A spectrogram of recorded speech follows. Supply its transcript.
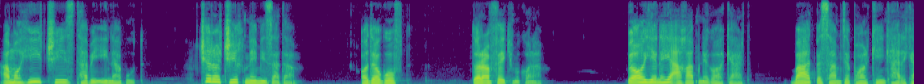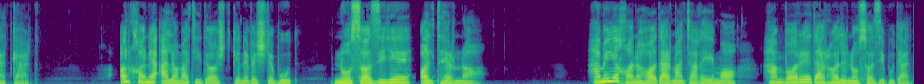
اما هیچ چیز طبیعی نبود. چرا جیغ نمی زدم؟ آدا گفت دارم فکر می کنم. به آینه عقب نگاه کرد. بعد به سمت پارکینگ حرکت کرد. آن خانه علامتی داشت که نوشته بود نوسازی آلترنا. همه خانه ها در منطقه ما همواره در حال نوسازی بودند.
